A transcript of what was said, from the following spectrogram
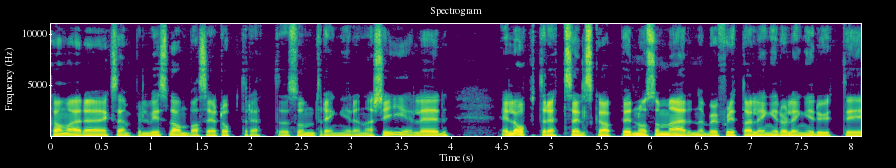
Kan være eksempelvis landbasert oppdrett som trenger energi, eller, eller oppdrettsselskaper nå som merdene blir flytta lenger og lenger ut i,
